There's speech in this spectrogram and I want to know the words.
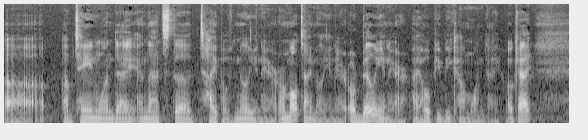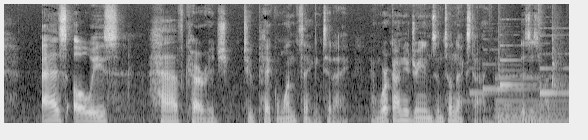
uh, obtain one day, and that's the type of millionaire or multimillionaire or billionaire I hope you become one day. Okay? As always, have courage to pick one thing today and work on your dreams until next time. This is Art.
